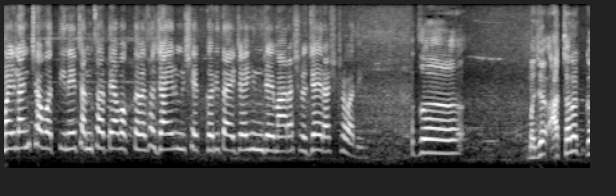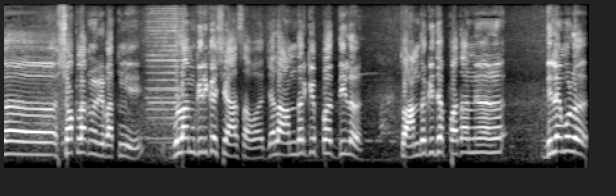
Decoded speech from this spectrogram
महिलांच्या वतीने त्यांचा त्या वक्तव्याचा जाहीर निषेध करीत आहे. जय हिंद जय महाराष्ट्र जय राष्ट्रवादी. म्हणजे अचानक शॉक लागणारी बातमी आहे. गुलामगिरी कशी असावं? ज्याला आमदारकी पद दिलं तो आमदारकीच्या पदानं दिल्यामुळं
